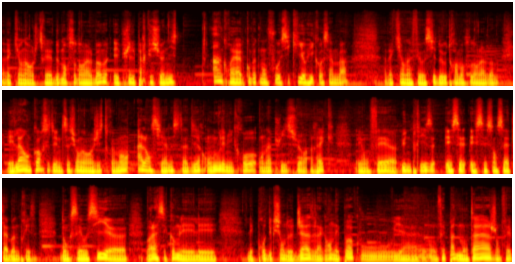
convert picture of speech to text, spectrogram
avec qui on a enregistré deux morceaux dans l'album, et puis le percussionniste incroyable, complètement fou aussi, Kiyohiko Samba, avec qui on a fait aussi deux ou trois morceaux dans l'album. Et là encore, c'était une session d'enregistrement à l'ancienne, c'est-à-dire on ouvre les micros, on appuie sur Rec et on fait euh, une prise, et c'est censé être la bonne prise. Donc c'est aussi, euh, voilà, c'est comme les, productions de jazz de la grande époque où y a, on fait pas de montage, on fait,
